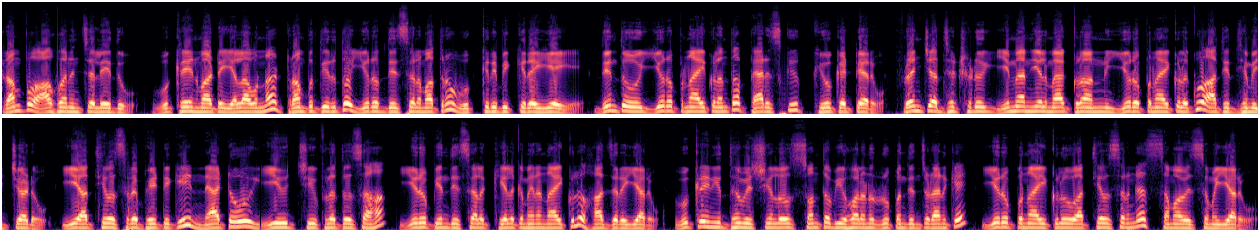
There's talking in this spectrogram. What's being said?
ట్రంప్ ఆహ్వానించలేదు. ఉక్రెయిన్ మాట ఎలా ఉన్నా ట్రంప్ తీరుతో యూరోప్ దేశాలు మాత్రం ఉక్కిరిబిక్కిరయ్యాయి. దీంతో యూరోప్ నాయకులంతా ప్యారిస్కు క్యూ కట్టారు. ఫ్రెంచ్ అధ్యక్షుడు ఇమాన్యుయల్ మ్యాక్రాన్ యూరోప్ నాయకులకు ఆతిథ్యమిచ్చాడు. ఈ అత్యవసర భేటీకి నాటో ఈయూ చీఫ్లతో సహా యూరోపియన్ దేశాల కీలకమైన నాయకులు హాజరయ్యారు. ఉక్రెయిన్ యుద్ధం విషయంలో సొంత వ్యూహాలను రూపొందించడానికే యూరోప్ నాయకులు అత్యవసరంగా సమావేశమయ్యారు.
